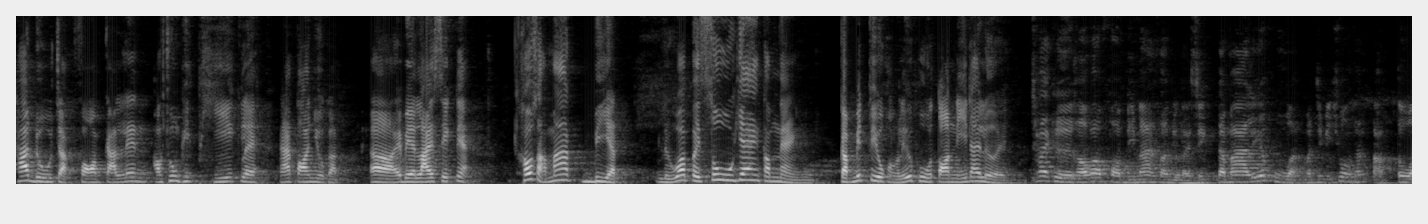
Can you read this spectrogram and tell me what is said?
ถ้าดูจากฟอร์มการเล่นเอาช่วงพีคๆเลยนะ ตอนอยู่กับเอ่อไอเบนไลซิกเนี่ยเขาสามารถเบียด หรือว่าไปสู้แย่งตำแหน่งกับมิดฟิลด์ของลิเวอร์พูลตอนนี้ได้เลย ใช่คือเขาก็ฟอร์มดีมากตอนอยู่ไลซิกแต่มาลิเวอร์พูลอะมันจะมีช่วงทั้งปรับตัว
